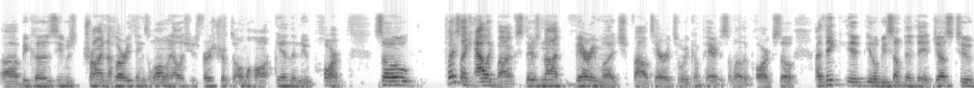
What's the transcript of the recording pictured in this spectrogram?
uh, because he was trying to hurry things along on LSU's first trip to Omaha in the new park. So place like Alex Box, there's not very much foul territory compared to some other parks. So I think it, it'll be something that they adjust to.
